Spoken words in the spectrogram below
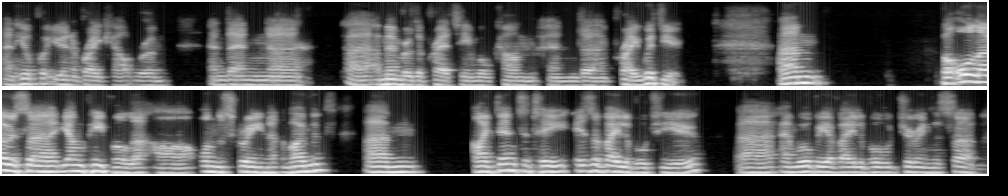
and he'll put you in a breakout room. And then uh, uh, a member of the prayer team will come and uh, pray with you. Um, but all those uh, young people that are on the screen at the moment, um, identity is available to you uh, and will be available during the sermon.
